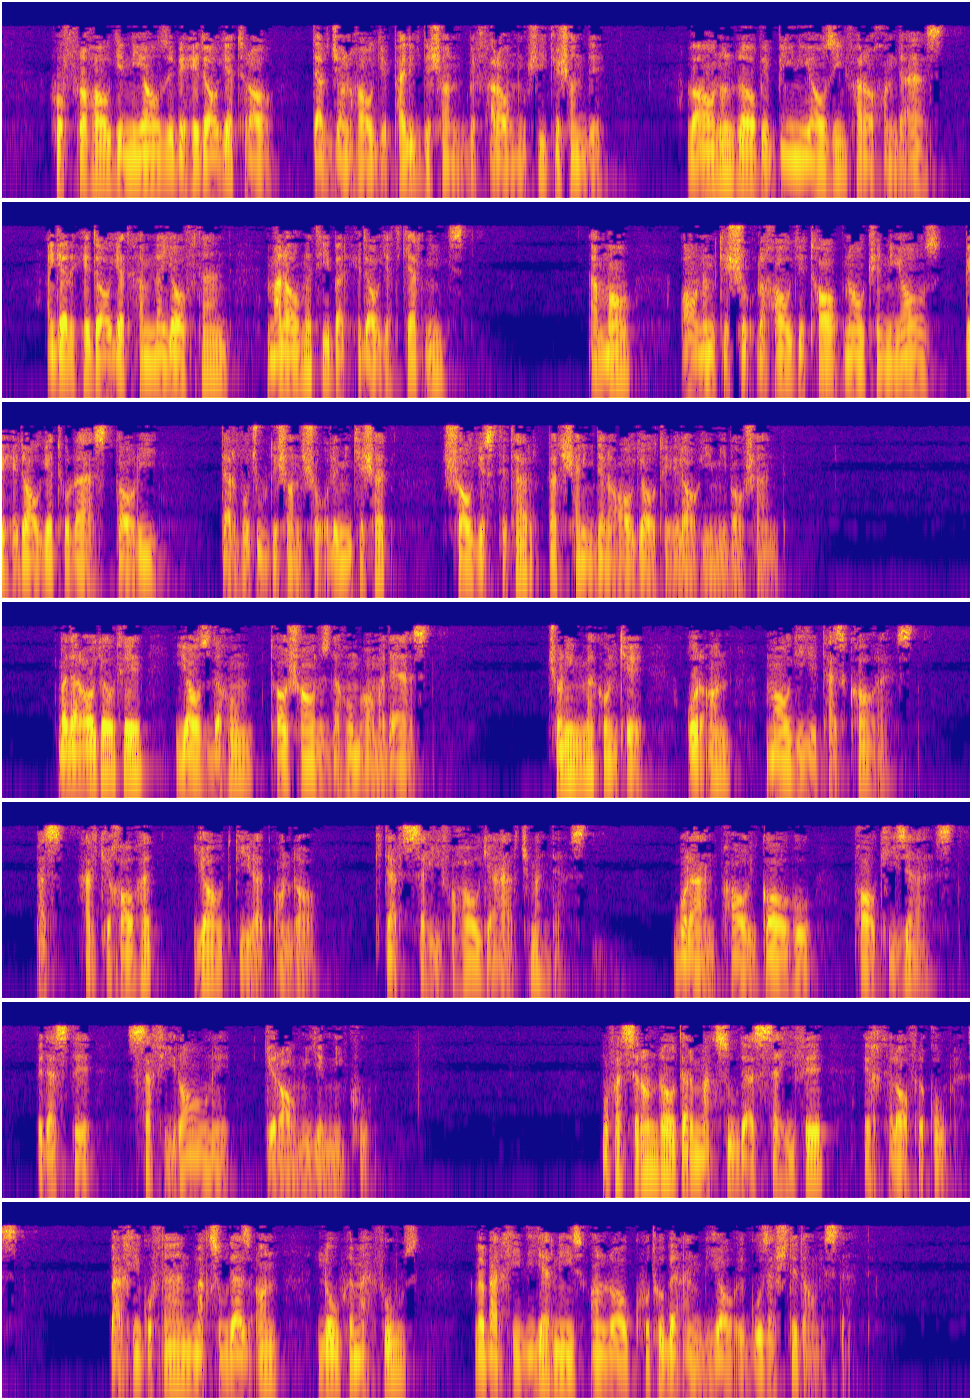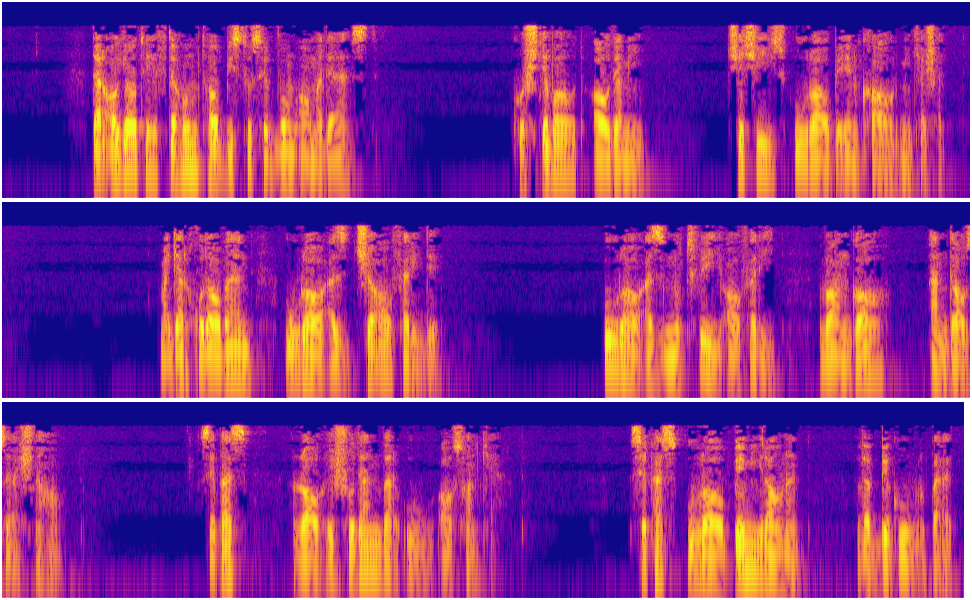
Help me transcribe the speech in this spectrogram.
حفره نیاز به هدایت را در جانهای پلیدشان به فراموشی کشانده و آنان را به بینیازی فراخوانده است. اگر هدایت هم نیافتند ملامتی بر هدایتگر نیست. اما آنان که شعله تابناک نیاز به هدایت و رستگاری در وجودشان شعله می کشد شایسته تر بر شنیدن آیات الهی می باشند و در آیات یازدهم تا شانزدهم آمده است. چون این مکن که قرآن مایه تذکار است. پس هر که خواهد یاد گیرد آن را که در صحیفه های ارجمند است. بلند پایگاه و پاکیزه است. به دست سفیران گرامی نیکو. مفسران را در مقصود از صحیفه اختلاف قول است. برخی گفتند مقصود از آن لوح محفوظ و برخی دیگر نیز آن را کتب انبیاء گذشته دانستند. در آیات هفدهم تا بیست و سوم آمده است کشته باد آدمی چه چیز او را به انکار می کشد مگر خداوند او را از چه آفریده؟ او را از نطفه آفرید و آنگاه اندازه اش نهاد. سپس راه شدن بر او آسان کرد. سپس او را بمیراند و به گور برد.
